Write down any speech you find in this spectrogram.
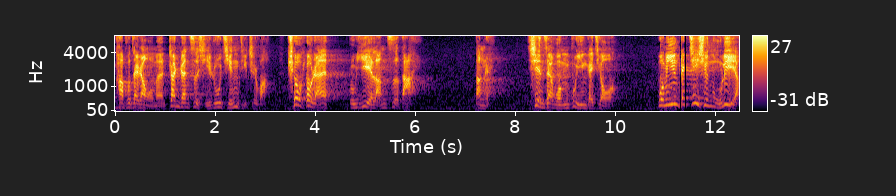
他不再让我们沾沾自喜如井底之蛙，飘飘然。如夜郎自大呀！当然，现在我们不应该骄傲，我们应该继续努力呀。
